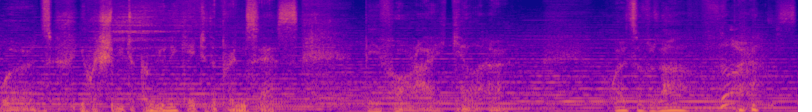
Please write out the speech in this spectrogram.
words you wish me to communicate to the princess before I kill her? Words of love, perhaps?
